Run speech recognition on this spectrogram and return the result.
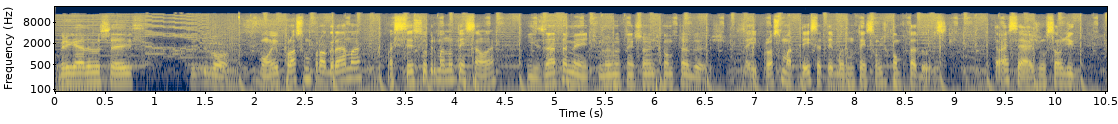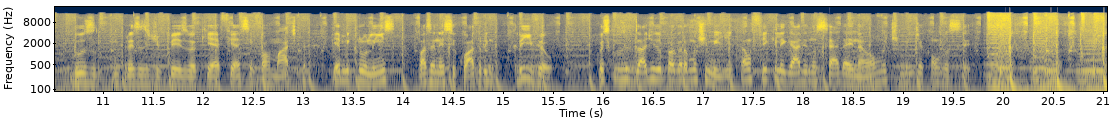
Obrigado a vocês. Tudo bom. Bom, e o próximo programa vai ser sobre manutenção, né? Exatamente, manutenção de computadores. Isso aí, próxima terça tem manutenção de computadores. Então essa é a junção de duas empresas de peso aqui, FS Informática e a Microlins, fazendo esse quadro incrível, com exclusividade do programa Multimídia. Então fique ligado e não saia daí não, Multimídia é com você. Música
